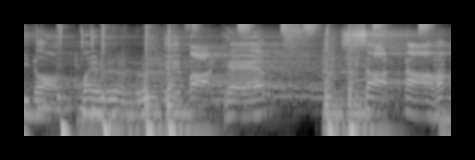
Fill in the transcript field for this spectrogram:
พี่น้องไว้เรื่องรุ่นใหญ่บ้านแขมศาสตร์นาฮัก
